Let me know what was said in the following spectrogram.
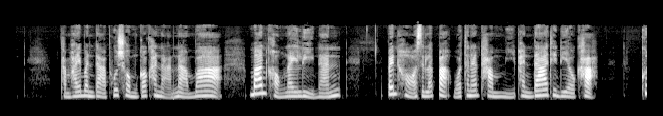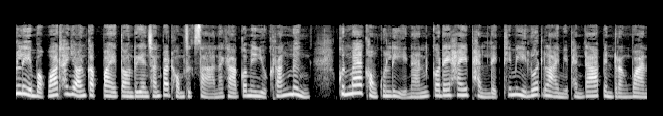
ๆ ทำให้บรรดาผู้ชมก็ขนานนามว่า บ้านของนายหลี่นั้น เป็นหอศิลปะวัฒนธรรมหมีแพนด้าทีเดียวค่ะ คุณหลี่บอกว่าถ้าย้อนกลับไปตอนเรียนชั้นประถมศึกษานะคะ ก็มีอยู่ครั้งหนึ่ง คุณแม่ของคุณหลี่นั้นก็ได้ให้แผ่นเหล็กที่มีลวดลายหมีแพนด้าเป็นรางวัล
